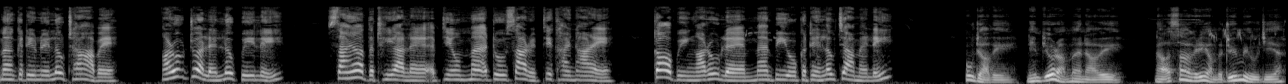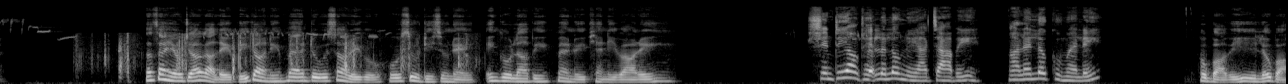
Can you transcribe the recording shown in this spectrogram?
မှန်ကတင်တွေလှုပ်ထားတာပဲငါတို့အတွက်လည်းလှုပ်ပေးလေ ဆိုင်ရတထေးကလည်းအပြင်မှန်အတူစတွေပြစ်ခိုင်းထားတယ်ကောက်ပြီးငါတို့လည်းမှန်ပီယိုကတင်လှုပ်ကြမယ်လေဟုတ်တာပဲနင်ပြောတာမှန်တာပဲငါအစကလေးကမတွေးမိဘူးကြီးဆန်းဆန်းယောက်ျားကလည်းဘေးကနေမှန်တူအစတွေကိုဟိုးစုဒီစုနဲ့အင်ကိုလာပြီးမှန်တွေဖြတ်နေပါတယ်ရှင်တယောက်တည်းလှုပ်လှုပ်နေတာကြာပြီငါလည်းလှုပ်ကူမယ်လေဟုတ်ပါပြီလောက်ပါ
